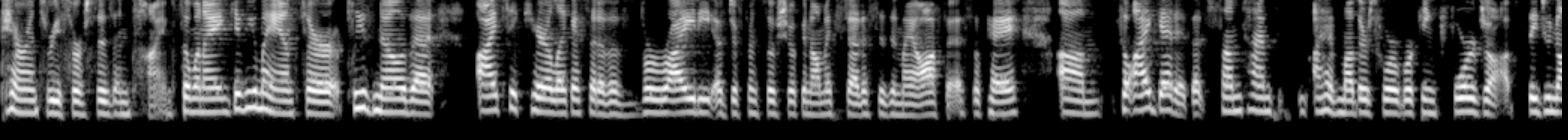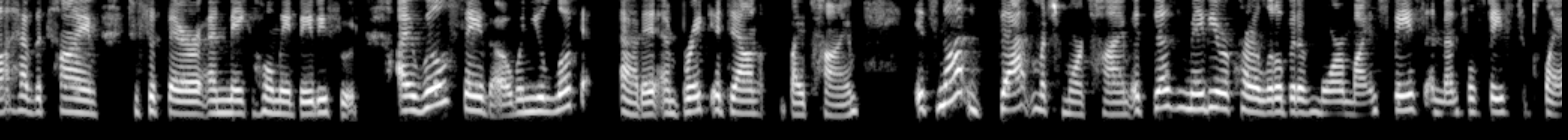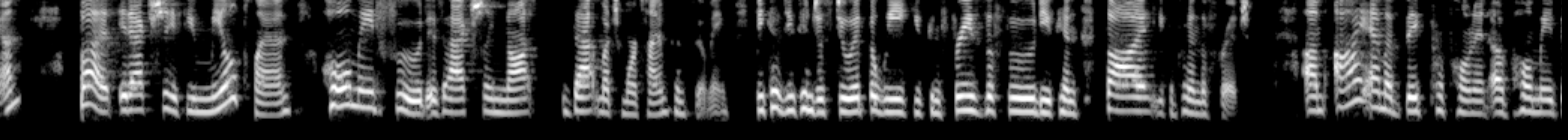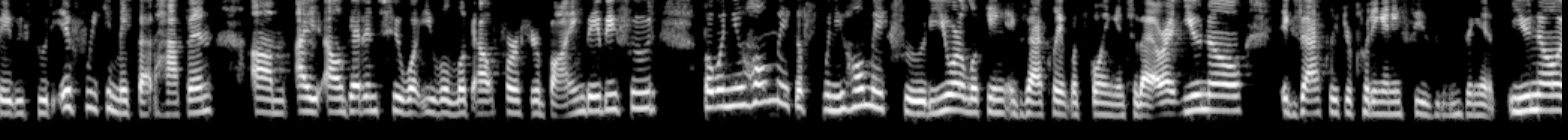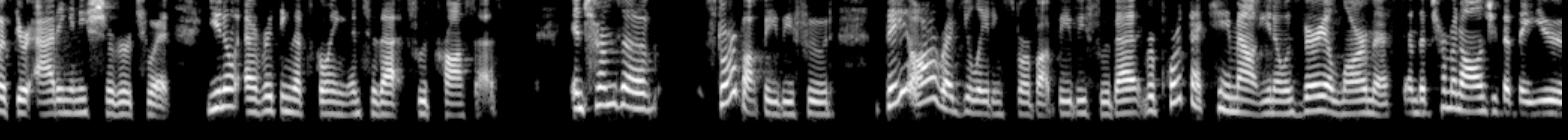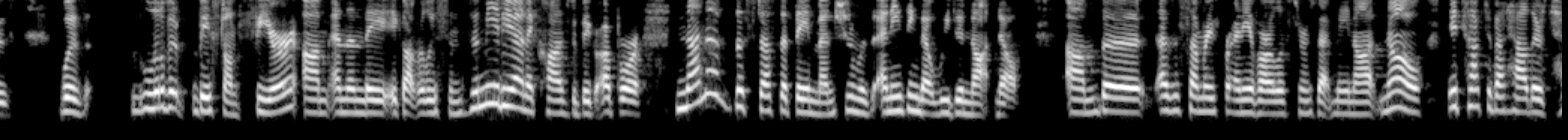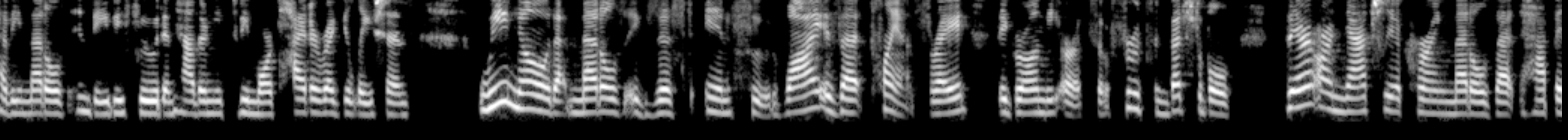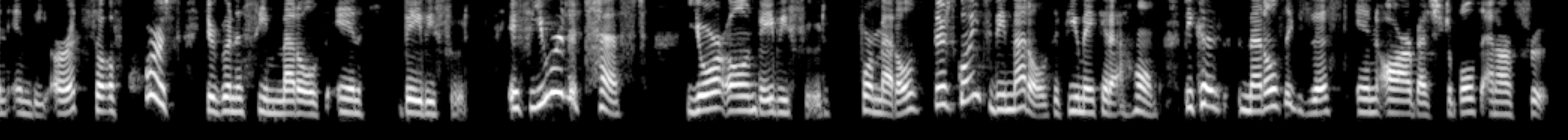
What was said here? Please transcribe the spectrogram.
parents resources and time so when i give you my answer please know that I take care, like I said, of a variety of different socioeconomic statuses in my office. Okay. Um, so I get it that sometimes I have mothers who are working four jobs. They do not have the time to sit there and make homemade baby food. I will say, though, when you look at it and break it down by time, it's not that much more time. It does maybe require a little bit of more mind space and mental space to plan. But it actually, if you meal plan, homemade food is actually not that much more time consuming because you can just do it the week. You can freeze the food, you can thaw it, you can put it in the fridge. Um, I am a big proponent of homemade baby food if we can make that happen. Um, I, will get into what you will look out for if you're buying baby food. But when you home make a, when you home make food, you are looking exactly at what's going into that. Right? You know exactly if you're putting any seasonings in it. You know if you're adding any sugar to it. You know everything that's going into that food process. In terms of store bought baby food, they are regulating store bought baby food. That report that came out, you know, was very alarmist, and the terminology that they used was a little bit based on fear um, and then they it got released into the media and it caused a big uproar. None of the stuff that they mentioned was anything that we did not know. Um, the as a summary for any of our listeners that may not know they talked about how there's heavy metals in baby food and how there needs to be more tighter regulations we know that metals exist in food. Why is that plants, right? They grow in the earth. So fruits and vegetables, there are naturally occurring metals that happen in the earth. So, of course, you're going to see metals in baby food. If you were to test your own baby food for metals, there's going to be metals if you make it at home because metals exist in our vegetables and our fruit.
